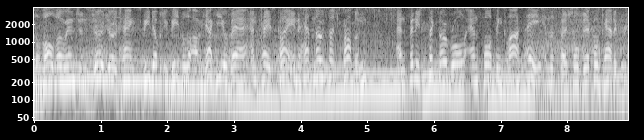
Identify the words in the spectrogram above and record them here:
The Volvo engine Jojo Tanks VW Beetle of Jackie Joubert and Kees Klein had no such problems and finished 6th overall and 4th in Class A in the special vehicle category.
